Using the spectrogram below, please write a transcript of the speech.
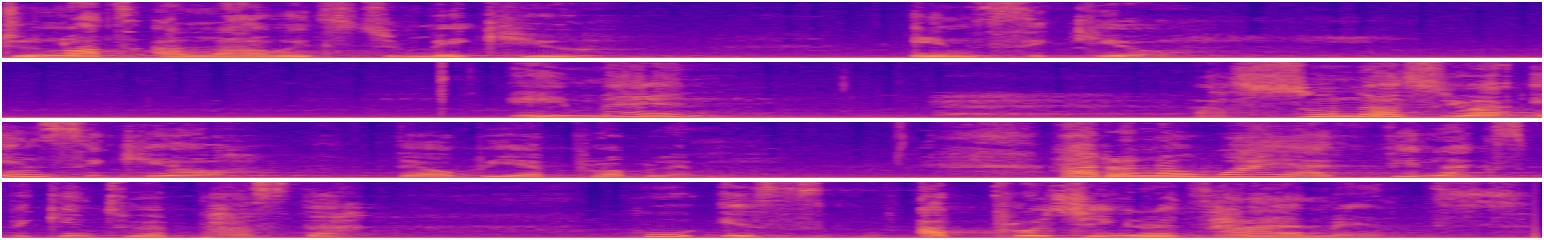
do not allow it to make you insecure. Amen. As soon as you are insecure, there'll be a problem. I don't know why I feel like speaking to a pastor who is approaching retirement.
